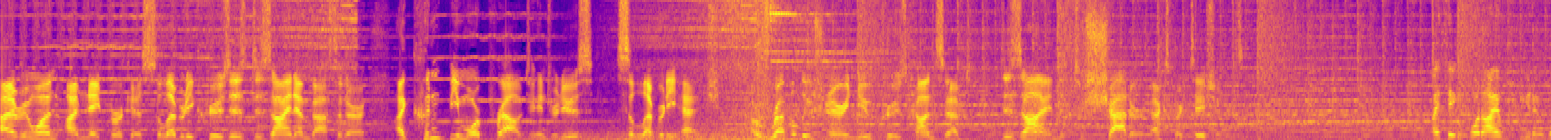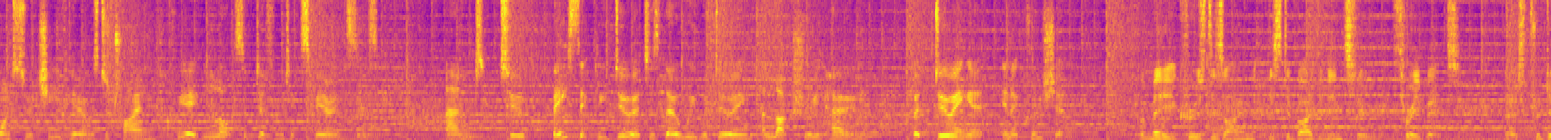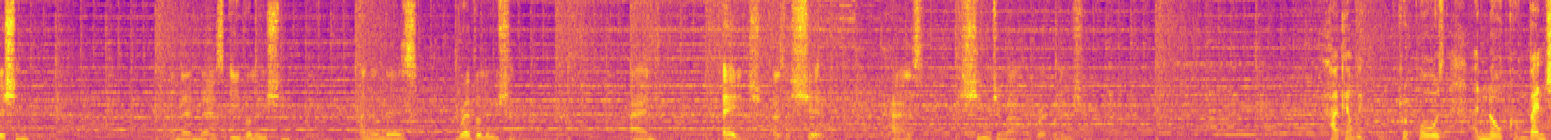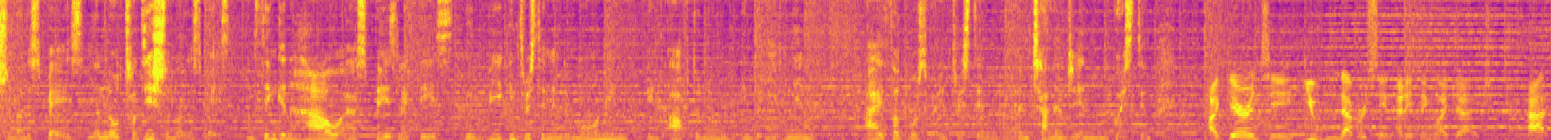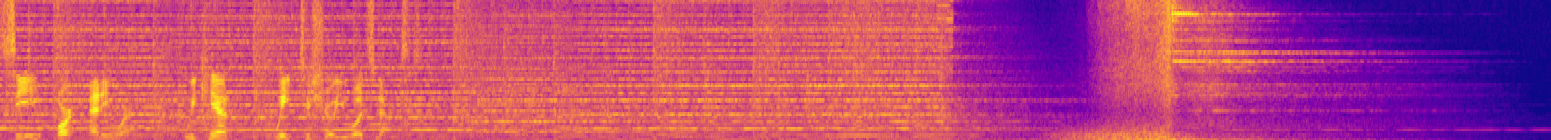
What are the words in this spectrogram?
Hi everyone, I'm Nate Berkus, Celebrity Cruises Design Ambassador. I couldn't be more proud to introduce Celebrity Edge, a revolutionary new cruise concept designed to shatter expectations. I think what I you know, wanted to achieve here was to try and create lots of different experiences and to basically do it as though we were doing a luxury home, but doing it in a cruise ship. For me, cruise design is divided into three bits. There's tradition, and then there's evolution, and then there's revolution. And Edge, as a ship, has a huge amount of revolution. How can we propose a no conventional space, a no traditional space? I'm thinking how a space like this will be interesting in the morning, in the afternoon, in the evening, I thought was very interesting and challenging question. I guarantee you've never seen anything like Edge, at sea or anywhere. We can't wait to show you what's next.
